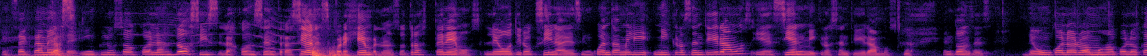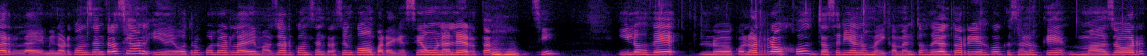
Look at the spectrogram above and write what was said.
exactamente, incluso con las dosis, las concentraciones. Por ejemplo, nosotros tenemos levotiroxina de 50 microcentigramos y de 100 microcentigramos. Entonces, de un color vamos a colocar la de menor concentración y de otro color la de mayor concentración como para que sea una alerta, ¿sí? Y los de color rojo ya serían los medicamentos de alto riesgo, que son los que mayor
